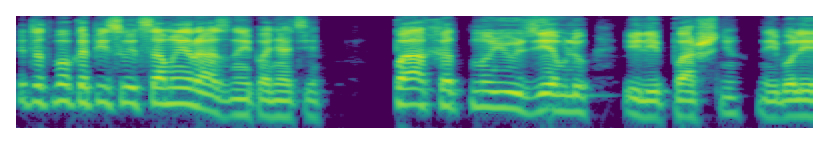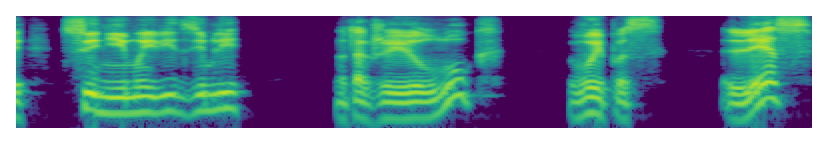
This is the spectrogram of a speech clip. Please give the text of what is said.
этот мог описывать самые разные понятия. Пахотную землю или пашню, наиболее ценимый вид земли, но также и луг, выпас, лес,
